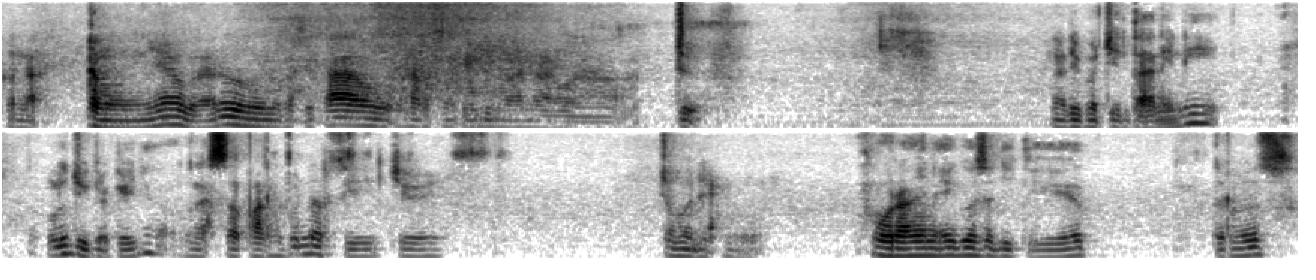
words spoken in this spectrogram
kena tengnya baru kasih tahu harusnya kayak gimana. Waduh. Nah di percintaan ini lu juga kayaknya ngerasa paling benar sih cuy. Coba deh lu ngurangin ego sedikit terus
